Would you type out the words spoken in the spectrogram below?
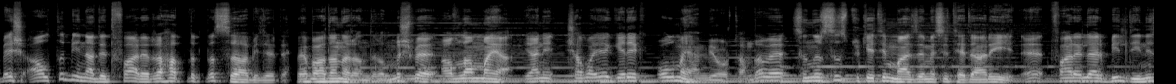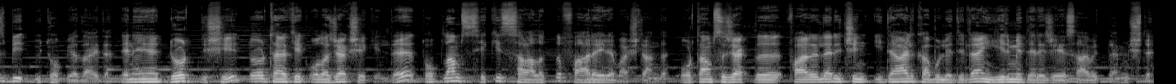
5-6 bin adet fare rahatlıkla sığabilirdi. Vebadan arındırılmış ve avlanmaya yani çabaya gerek olmayan bir ortamda ve sınırsız tüketim malzemesi tedariğiyle fareler bildiğiniz bir ütopyadaydı. Deneye 4 dişi 4 erkek olacak şekilde toplam 8 sağlıklı fare ile başlandı. Ortam sıcaklığı fareler için ideal kabul edilen 20 dereceye sabitlenmişti.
